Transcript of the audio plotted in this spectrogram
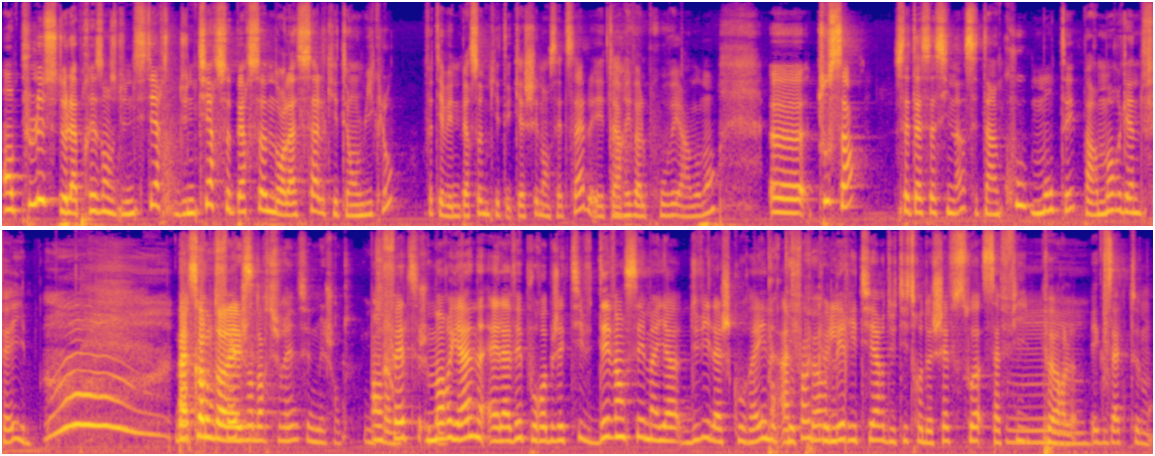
en plus de la présence d'une tierce, personne dans la salle qui était en huis clos, en fait, il y avait une personne qui était cachée dans cette salle et tu arrives à le prouver à un moment. Euh, tout ça, cet assassinat, c'était un coup monté par Morgan Fay. Bah, Parce comme dans la fait- légende arthurienne, c'est une méchante. En semble. fait. Morgane, elle avait pour objectif d'évincer Maya du village que afin Pearl- que l'héritière du titre de chef soit sa fille Hmm. Pearl. Exactement.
